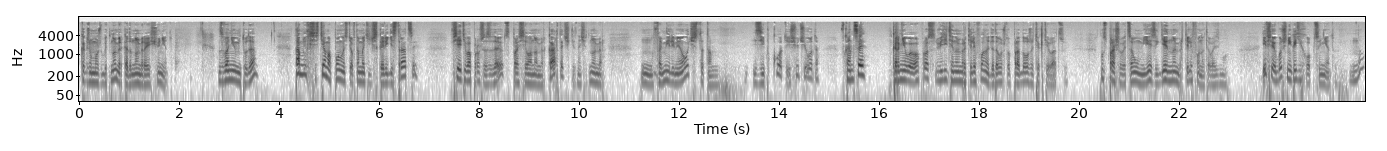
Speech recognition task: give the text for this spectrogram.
Как же может быть номер, когда номера еще нет? Звоню им туда. Там у них система полностью автоматической регистрации. Все эти вопросы задает. Спросила номер карточки, значит, номер, фамилия, имя, отчество, там, zip-код, еще чего-то. В конце корневой вопрос. Введите номер телефона для того, чтобы продолжить активацию. Ну, спрашивается, ум есть, где номер телефона-то возьму? И все, и больше никаких опций нету. Ну,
